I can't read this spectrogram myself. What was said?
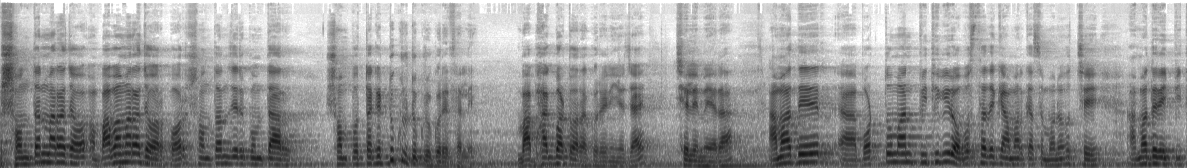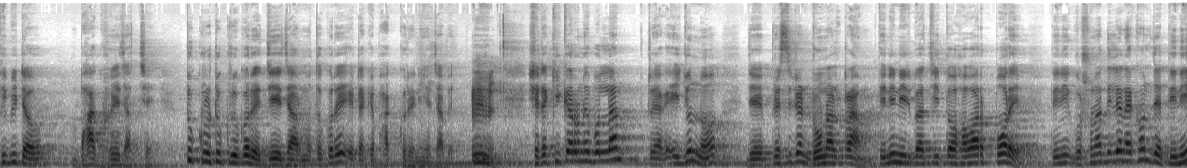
সন্তান মারা যাওয়া, বাবা মারা যাওয়ার পর সন্তান যেরকম তার সম্পদটাকে টুকরো টুকরো করে ফেলে বা ভাগ বাটোয়ারা করে নিয়ে যায় ছেলে মেয়েরা আমাদের বর্তমান পৃথিবীর অবস্থা দেখে আমার কাছে মনে হচ্ছে আমাদের এই পৃথিবীটাও ভাগ হয়ে যাচ্ছে। টুকরো টুকরো করে যে যার মতো করে এটাকে ভাগ করে নিয়ে যাবে। সেটা কি কারণে বললাম? এই জন্য যে প্রেসিডেন্ট ডোনাল্ড ট্রাম্প, তিনি নির্বাচিত হওয়ার পরে তিনি ঘোষণা দিলেন এখন যে তিনি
